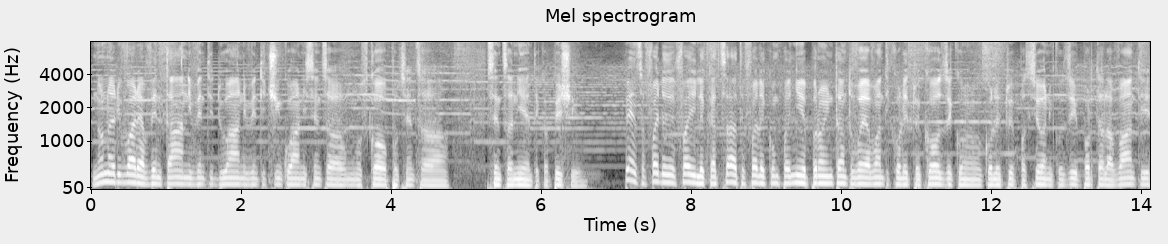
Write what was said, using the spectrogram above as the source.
non arrivare a 20 anni, 22 anni, 25 anni senza uno scopo, senza, senza niente, capisci? Pensa, fai le, fai le, cazzate, fai le compagnie, però intanto vai avanti con le tue cose, con, con le tue passioni, così portale avanti.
